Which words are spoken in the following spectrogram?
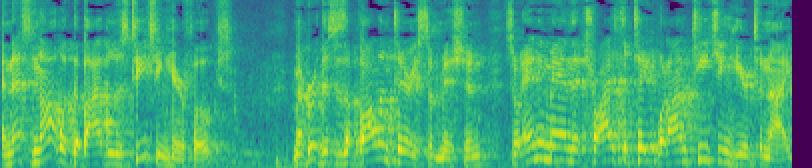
And that's not what the Bible is teaching here, folks. Remember, this is a voluntary submission. So any man that tries to take what I'm teaching here tonight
